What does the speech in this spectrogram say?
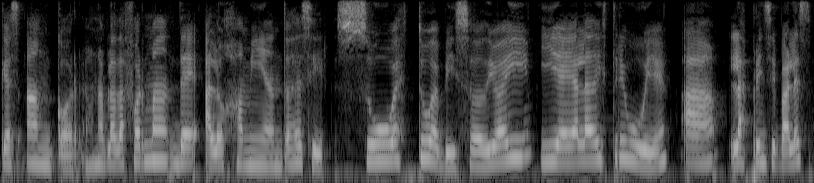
que es Anchor. Es una plataforma de alojamiento, es decir, subes tu episodio ahí y ella la distribuye a las principales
